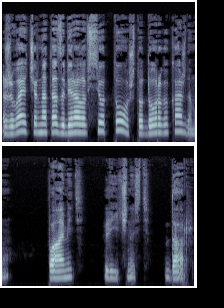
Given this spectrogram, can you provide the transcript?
Живая чернота забирала все то, что дорого каждому. Память, личность, дар.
